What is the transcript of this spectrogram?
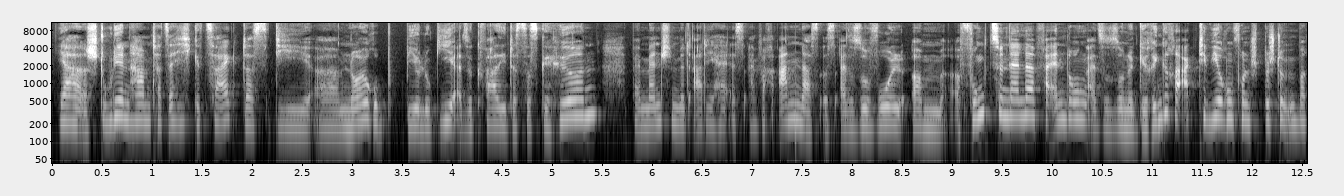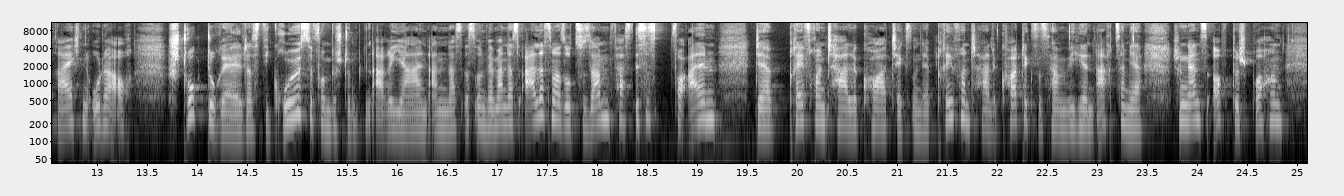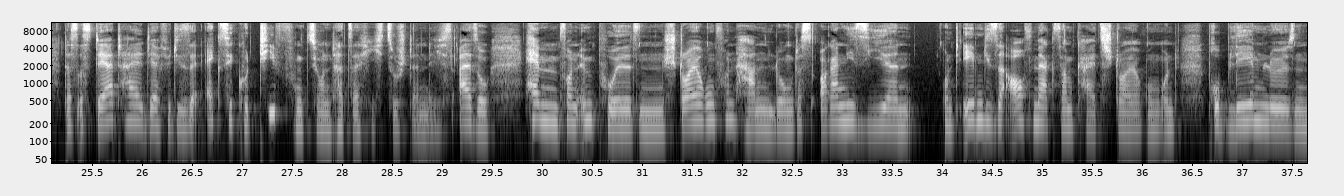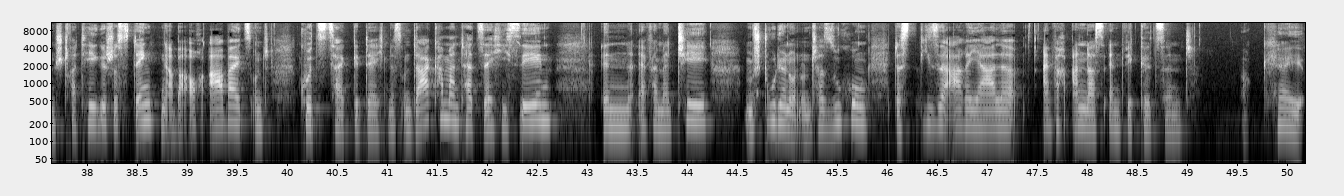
Ja, Studien haben tatsächlich gezeigt, dass die äh, Neurobiologie, also quasi, dass das Gehirn bei Menschen mit ADHS einfach anders ist. Also sowohl ähm, funktionelle Veränderungen, also so eine geringere Aktivierung von bestimmten Bereichen oder auch strukturell, dass die Größe von bestimmten Arealen anders ist. Und wenn man das alles mal so zusammenfasst, ist es vor allem der präfrontale Kortex. Und der präfrontale Kortex, das haben wir hier in Achtsam ja schon ganz oft besprochen, das ist der Teil, der für diese Exekutivfunktion tatsächlich zuständig ist. Also Hemmen von Impulsen, Steuerung von Handlung, das Organisieren und eben diese Aufmerksamkeitssteuerung und Problemlösen, strategisches Denken, aber auch Arbeits- und Kurzzeitgedächtnis. Und da kann man tatsächlich sehen in FMRT, im Studien und Untersuchungen, dass diese Areale einfach anders entwickelt sind. Okay,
